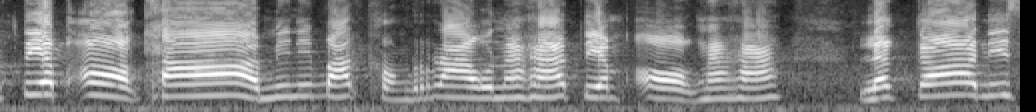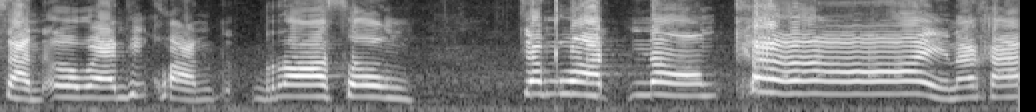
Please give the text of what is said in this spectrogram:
ดเตรียมออกค่ะ มินิบัสของเรานะคะ เตรียมออกนะคะ แล้วก็นิสสันเออร์แวนพี่ขวัญรอส่งจังหวัดหนองคายนะคะ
